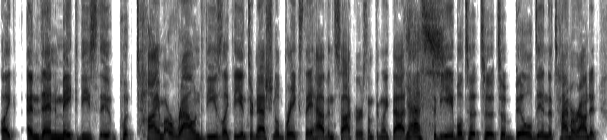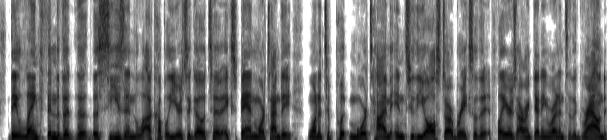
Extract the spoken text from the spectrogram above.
like and then make these they put time around these like the international breaks they have in soccer or something like that Yes. to be able to to, to build in the time around it. They lengthened the, the the season a couple years ago to expand more time. They wanted to put more time into the all-star break so that players aren't getting run into the ground.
